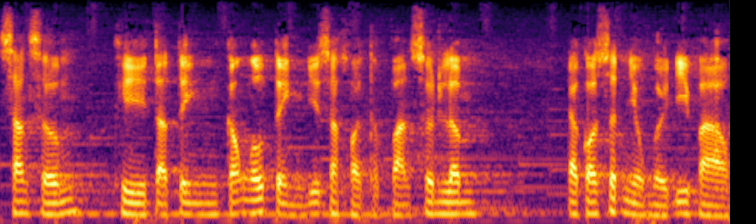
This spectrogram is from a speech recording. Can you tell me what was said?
Sáng sớm, Khi tạ tình cõng Âu Tỉnh đi ra khỏi thập vạn Sơn Lâm, Đã có rất nhiều người đi vào.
